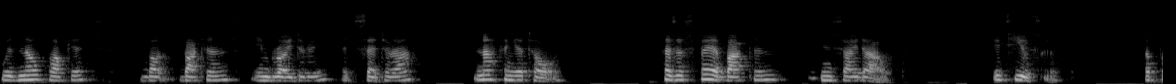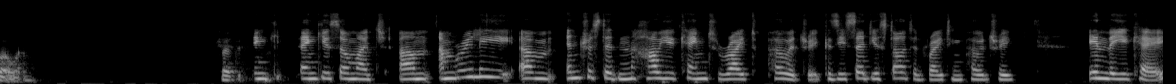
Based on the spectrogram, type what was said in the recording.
with no pockets, but buttons, embroidery, etc. Nothing at all. Has a spare button inside out. It's useless. A poem. Thank you, thank you so much. Um, I'm really um, interested in how you came to write poetry because you said you started writing poetry in the UK,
